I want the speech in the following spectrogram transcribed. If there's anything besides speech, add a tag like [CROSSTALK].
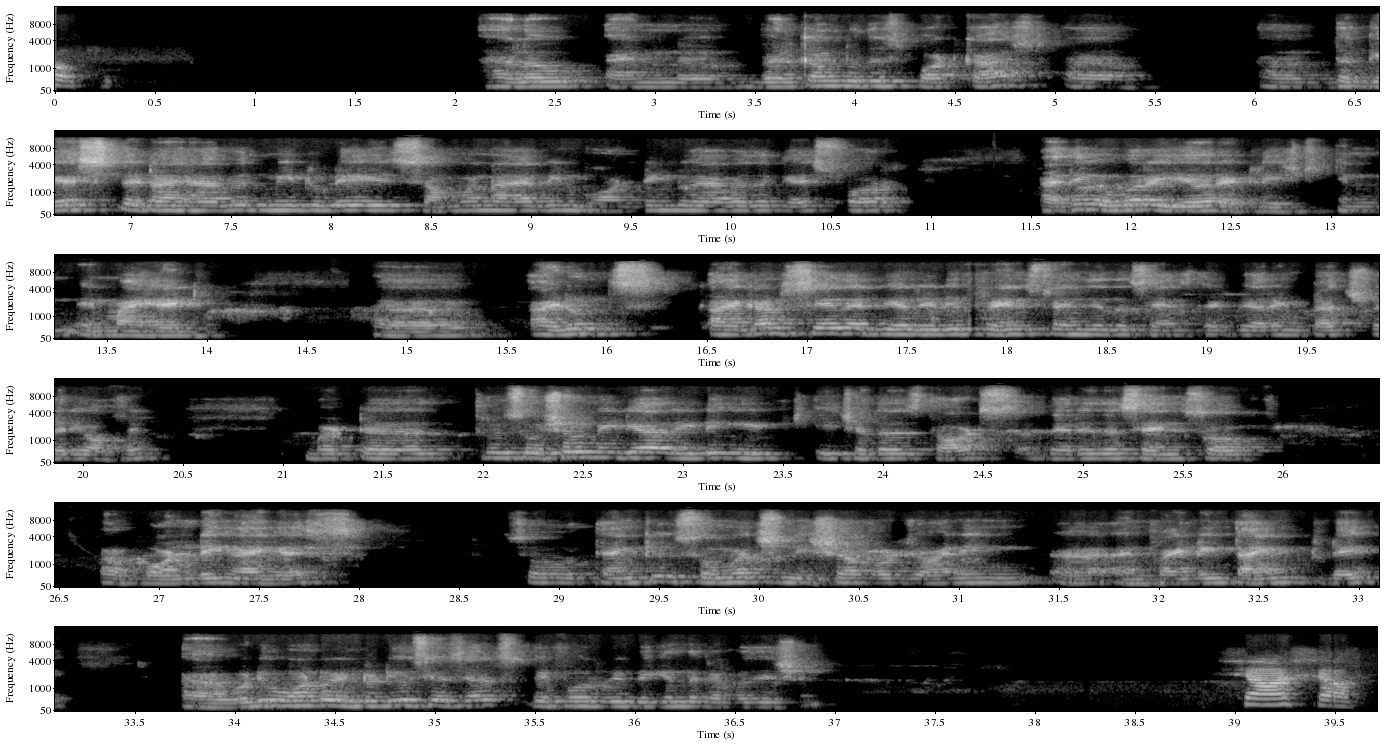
Okay. Hello and uh, welcome to this podcast. Uh, uh, the guest that I have with me today is someone I have been wanting to have as a guest for, I think, over a year at least in, in my head. Uh, I don't, I can't say that we are really friends, friends in the sense that we are in touch very often. But uh, through social media, reading each, each other's thoughts, there is a sense of uh, bonding, I guess. So thank you so much, Nisha, for joining uh, and finding time today. Uh, would you want to introduce yourselves before we begin the conversation? Sure, sure.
